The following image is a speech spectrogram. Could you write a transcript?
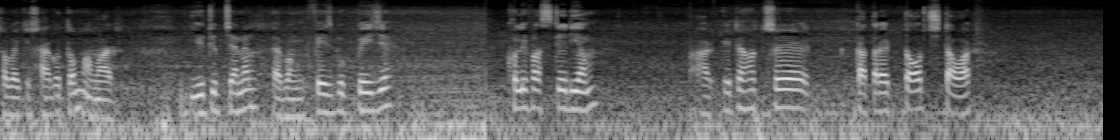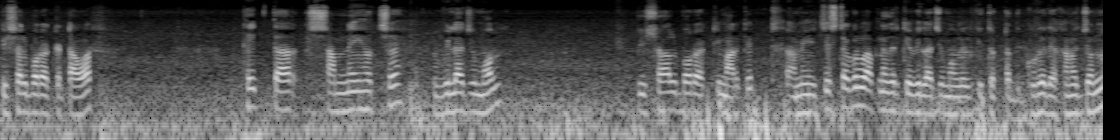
সবাইকে স্বাগতম। আমার ইউটিউব চ্যানেল এবং ফেসবুক পেজে খলিফা স্টেডিয়াম। আর এটা হচ্ছে কাতারের টর্চ টাওয়ার, বিশাল বড় একটা টাওয়ার। ঠিক তার সামনেই হচ্ছে ভিলাজু মল, বিশাল বড় একটি মার্কেট। আমি চেষ্টা করব আপনাদেরকে ভিলাজু মলের ভিতরটা ঘুরে দেখানোর জন্য।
